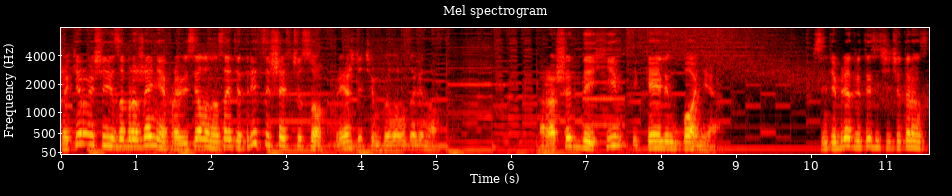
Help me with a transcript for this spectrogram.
Шокирующее изображение провисело на сайте 36 часов, прежде чем было удалено. Рашид Дейхим и Кейлин Бония в сентябре 2014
